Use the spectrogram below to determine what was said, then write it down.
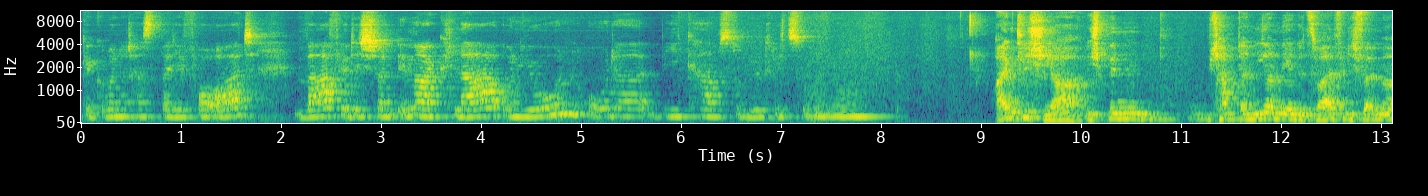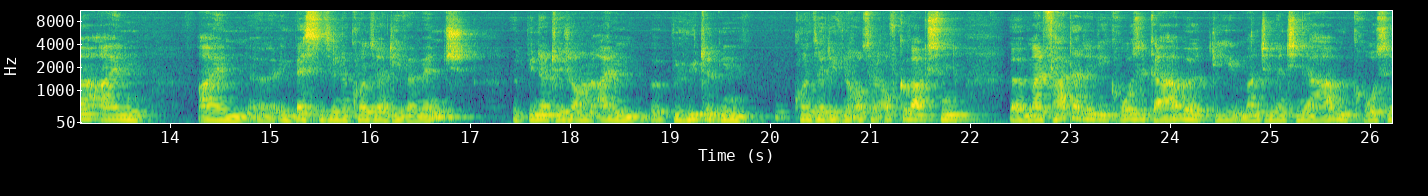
gegründet hast bei dir vor Ort. War für dich schon immer klar Union oder wie kamst du wirklich zur Union? Eigentlich ja. Ich bin, ich habe da nie an mir gezweifelt. Ich war immer ein, ein äh, im besten Sinne konservativer Mensch. Ich bin natürlich auch in einem äh, behüteten konservativen Haushalt aufgewachsen. Äh, mein Vater hatte die große Gabe, die manche Menschen ja haben, große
